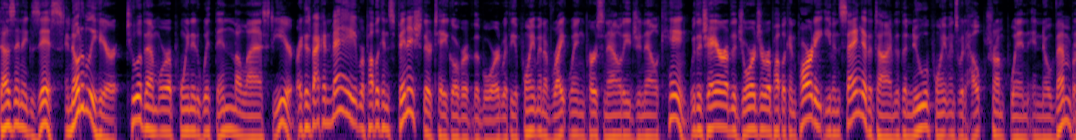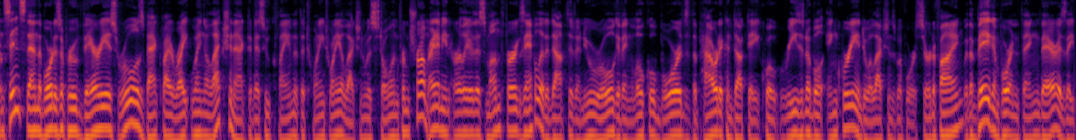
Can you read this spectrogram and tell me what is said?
doesn't exist. And notably here, two of them were appointed within the last year. Because back in May, Republicans finished their takeover of the board with the appointment of right-wing personality Janelle King, with the chair of the Georgia Republican Party even saying at the time that the new appointments would help Trump win in November. And since then, the board has approved various rules backed by right-wing election activists who claim that the 2020 election was stolen from Trump. Right? I mean, earlier this month, for example, it adopted a new rule giving local boards the power to conduct a quote reasonable inquiry into elections before certifying. With a big important thing there is they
